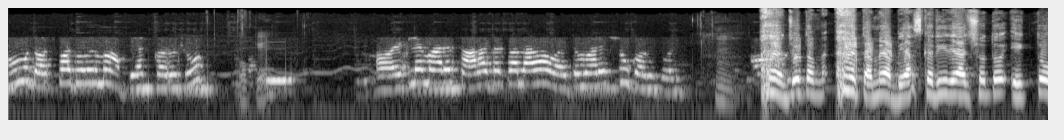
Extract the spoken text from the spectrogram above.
હું દસમા ધોરણમાં અભ્યાસ કરું છું. ઓકે. એટલે મારે સારા ટકા લાવવા હોય તો મારે શું કરવું પડે? જો તમે તમે અભ્યાસ કરી રહ્યા છો તો એક તો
